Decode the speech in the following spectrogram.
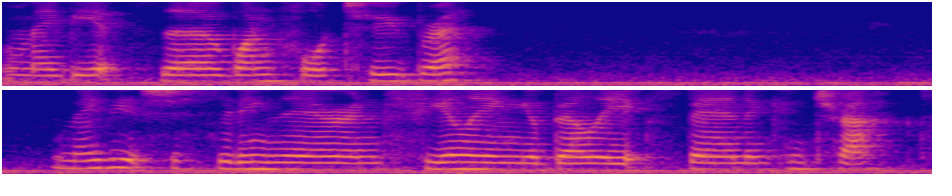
or maybe it's the 142 breath Maybe it's just sitting there and feeling your belly expand and contract.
